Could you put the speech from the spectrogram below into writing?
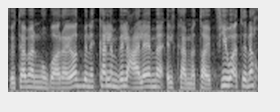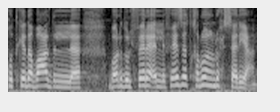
في ثمان مباريات. بنتكلم بالعلامة الكامله طيب في وقت ناخد كده بعض برضو الفرق اللي فازت. خلونا نروح سريعا.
